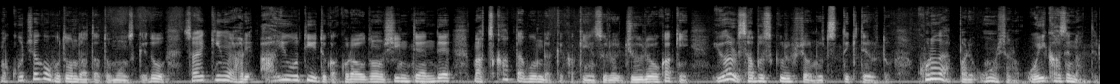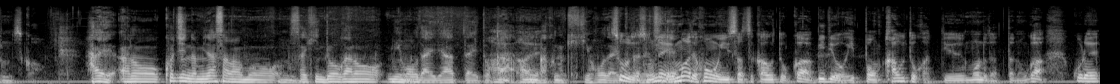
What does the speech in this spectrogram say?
まあ、こちらがほとんどだったと思うんですけど最近はやはり IoT とかクラウドの進展で、まあ、使った分だけ課金する重量課金いわゆるサブスクリプションに移ってきてると。これがやっぱり御社の追い風になってるんですか？はい、あの個人の皆様も最近動画の見放題であったりとか、音楽の聴き放題とかそうですよね。今まで本一冊買うとかビデオ一本買うとかっていうものだったのがこれ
